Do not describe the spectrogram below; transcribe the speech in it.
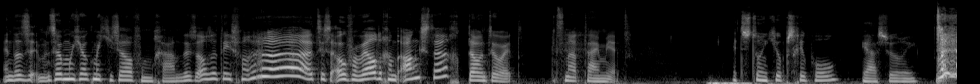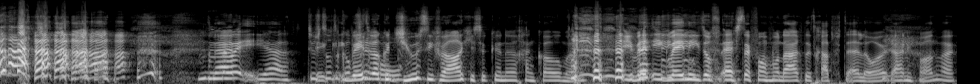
En dat is, zo moet je ook met jezelf omgaan. Dus als het is van, ah, het is overweldigend angstig, don't do it. It's not time yet. Het stond je op Schiphol. Ja, sorry. nou, ja. Toen stond ik ik op weet welke juicy verhaaltjes er kunnen gaan komen. ik, weet, ik weet niet of Esther van vandaag dit gaat vertellen hoor, daar niet van. Maar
